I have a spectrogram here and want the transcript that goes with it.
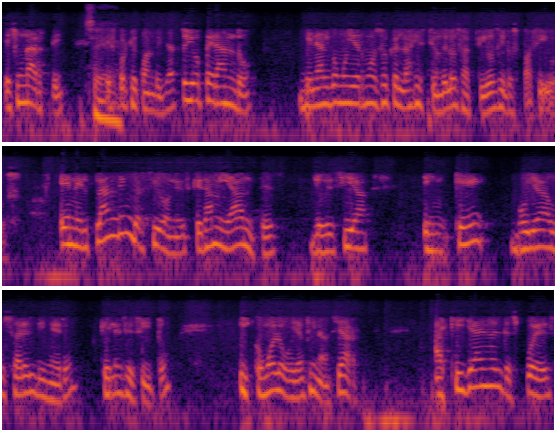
es un arte. Es porque cuando ya estoy operando, viene algo muy hermoso que es la gestión de los activos y los pasivos. En el plan de inversiones, que era mi antes, yo decía, ¿en qué voy a usar el dinero? ¿Qué necesito? ¿Y cómo lo voy a financiar? Aquí ya en el después,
